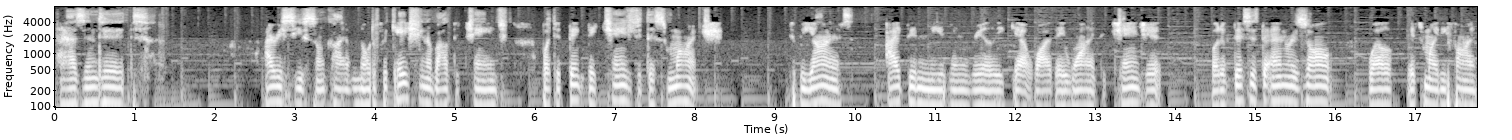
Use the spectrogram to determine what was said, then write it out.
hasn't it? I received some kind of notification about the change, but to think they changed it this much. To be honest, I didn't even really get why they wanted to change it. But if this is the end result, well, it's mighty fine.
